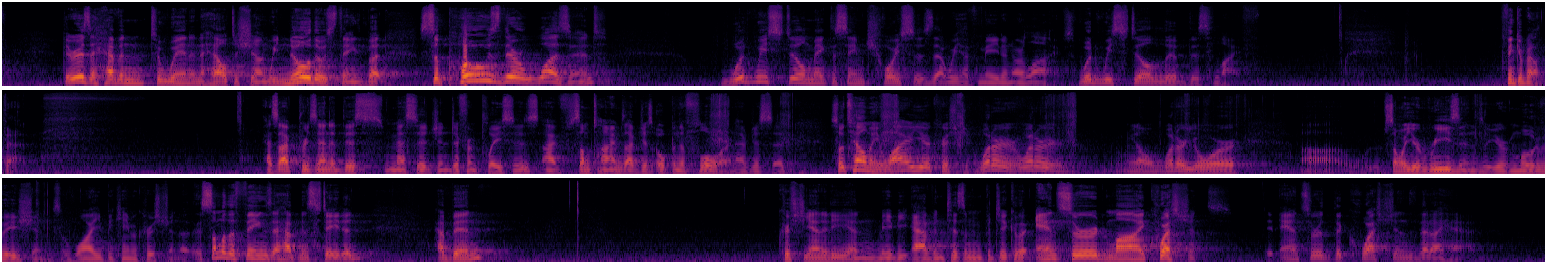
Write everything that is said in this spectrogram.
there is a heaven to win and a hell to shun. We know those things, but suppose there wasn't would we still make the same choices that we have made in our lives? Would we still live this life? Think about that. as I've presented this message in different places, I've sometimes I've just opened the floor and I've just said, "So tell me, why are you a Christian? What are what are you know what are your uh, some of your reasons or your motivations of why you became a Christian?" Uh, some of the things that have been stated have been Christianity and maybe Adventism in particular answered my questions. It answered the questions that I had.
